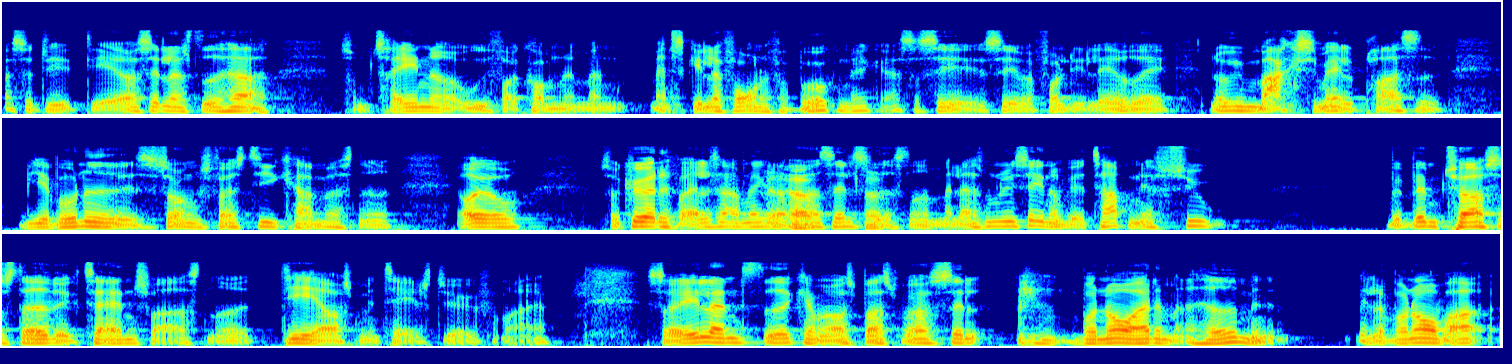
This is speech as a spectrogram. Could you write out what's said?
Altså det, det er også et eller andet sted her, som træner og udefra kommende, man, man skiller forne fra bukken, ikke? Altså se, se, hvad folk de er lavet af. Når vi er maksimalt presset, vi har vundet sæsonens første 10 kampe og sådan noget, og jo, så kører det for alle sammen, ikke? Der er Ja, meget selvtid ja. og sådan noget. Men lad os nu lige se, når vi har tabt den F7, hvem- tør så stadigvæk tage ansvar og sådan noget, det er også mental styrke for mig. Så et eller andet sted kan man også bare spørge sig selv, hvornår er det, man havde, men, eller hvornår var,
